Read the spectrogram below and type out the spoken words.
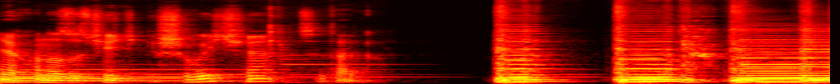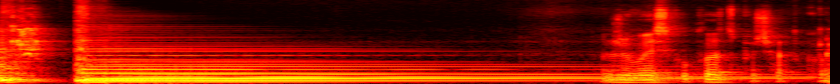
Як воно звучить швидше, це так. Весь куплет спочатку.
